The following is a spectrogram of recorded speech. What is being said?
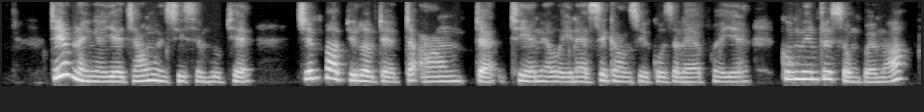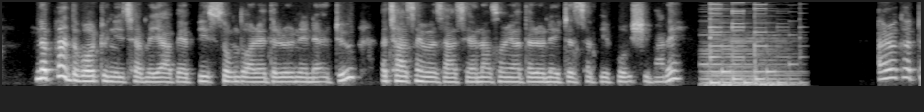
။တရုတ်နိုင်ငံရဲ့ဂျောင်းဝင်စီစဉ်မှုဖြင့်ကျင်းပပြုလုပ်တဲ့တအောင်တက် TNLA နဲ့စစ်ကောင်စီကိုယ်စားလှယ်အဖွဲ့ရဲ့ကုမင်းတွစ်ဆုံပွဲမှာ နှစ်ဖက်သဘောတူညီချက်မရဘဲပြီးဆုံးသွားတဲ့သတင်းတွေနဲ့အတူအခြားဆိုင်ဝင်စားဆရာနောက်ဆုံးရသတင်းတွေတင်ဆက်ပေးဖို့ရှိပါတယ်။အရခတ်တ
